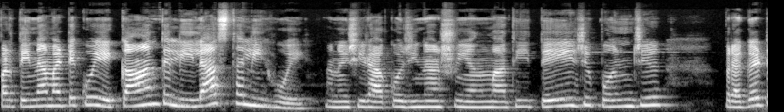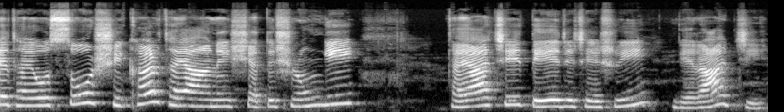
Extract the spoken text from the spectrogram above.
પણ તેના માટે કોઈ એકાંત લીલાસ્થલી હોય અને શ્રી ઠાકોરજીના શ્રીઅંગમાંથી તેજ, પુંજ પ્રગટ થયો, સો શિખર થયા અને શતશૃંગી થયા છે. તે જ છે શ્રી ગિરિરાજજી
